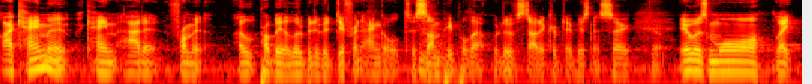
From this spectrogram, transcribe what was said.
I came came at it from a, a, probably a little bit of a different angle to some people that would have started crypto business. So Yep. it was more like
